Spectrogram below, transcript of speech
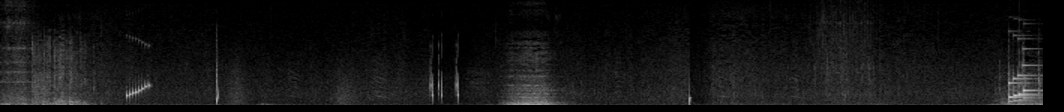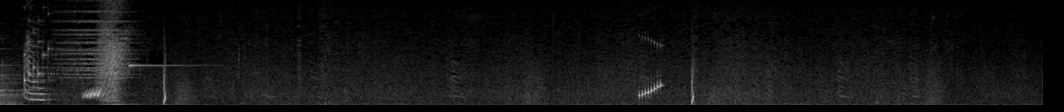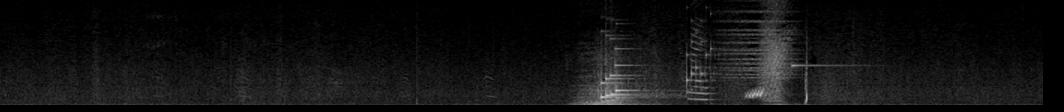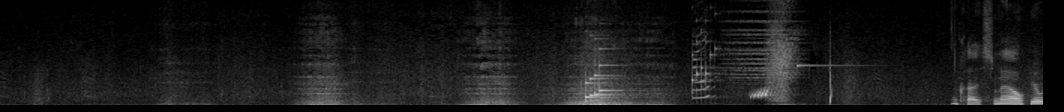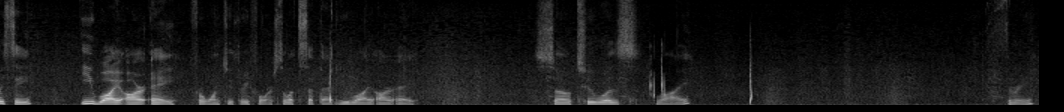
Okay, so now here we see EYRA for 1, 2, 3, 4. So let's set that EYRA. So 2 was Y. 3.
